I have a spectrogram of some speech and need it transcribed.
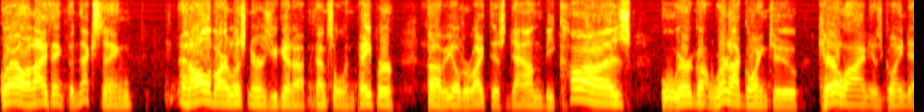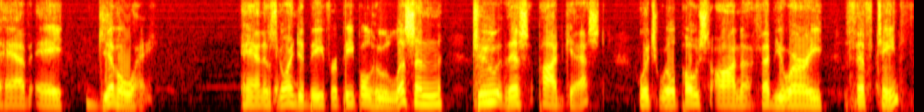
Well, and I think the next thing, and all of our listeners, you get a pencil and paper, uh, be able to write this down because we're go- we're not going to. Caroline is going to have a giveaway, and it's going to be for people who listen to this podcast, which we'll post on February fifteenth.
